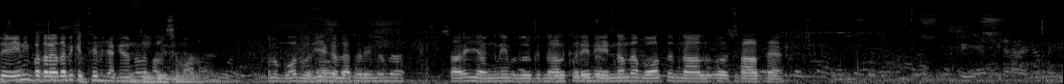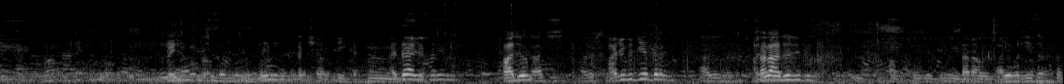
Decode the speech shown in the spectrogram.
ਤੇ ਇਹ ਨਹੀਂ ਪਤਾ ਲੱਗਦਾ ਵੀ ਕਿੱਥੇ ਜਾ ਕੇ ਉਹਨਾਂ ਦਾ ਫਲ ਸਮਾਨ। ਚਲੋ ਬਹੁਤ ਵਧੀਆ ਗੱਲ ਆ ਸਰ ਇਹਨਾਂ ਦਾ ਸਾਰੇ ਯੰਗ ਨੇ ਬਜ਼ੁਰਗ ਨਾਲ ਖੜੇ ਨੇ ਇਹਨਾਂ ਦਾ ਬਹੁਤ ਨਾਲ ਸਾਥ ਹੈ। ਇੱਧਰ ਆ ਜਾਓ ਆ ਜਾਓ ਆ ਜਾਓ ਜੀ ਇੱਧਰ ਸਰ ਜੀ ਤੁਸੀਂ। ਆਜੋ ਹਰਜੀਤ ਸਰ।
